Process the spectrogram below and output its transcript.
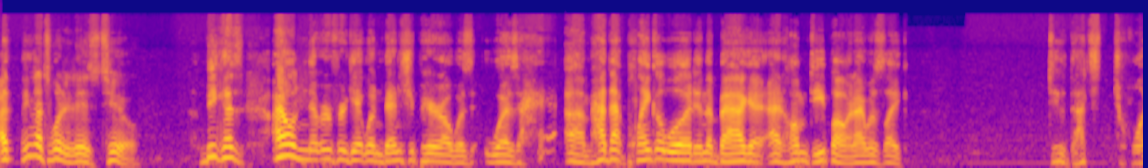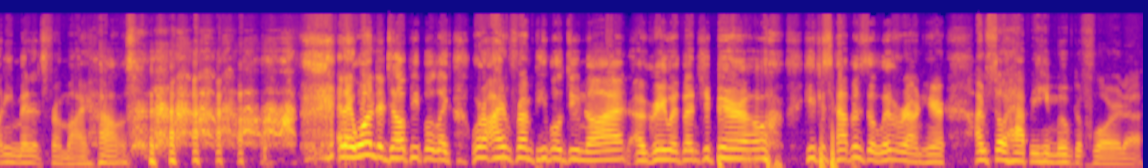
I think that's what it is too because I'll never forget when Ben Shapiro was was um, had that plank of wood in the bag at, at Home Depot, and I was like, dude, that's 20 minutes from my house. and I wanted to tell people like where I'm from, people do not agree with Ben Shapiro. he just happens to live around here. I'm so happy he moved to Florida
